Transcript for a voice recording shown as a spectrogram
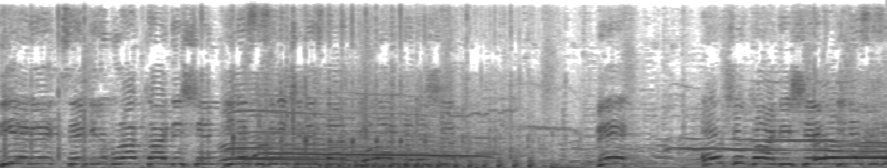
Diğeri sevgili Burak kardeşim yine sizin içinizden yol arkadaşım. Ve Orçun kardeşim yine sizin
